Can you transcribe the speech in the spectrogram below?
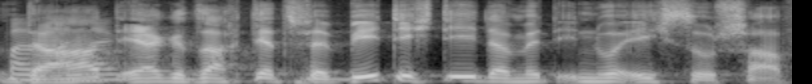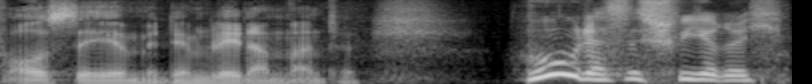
und da hat er gesagt, jetzt verbiete ich die, damit ihn nur ich so scharf aussehe mit dem Ledermantel. Huh, das ist schwierig.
